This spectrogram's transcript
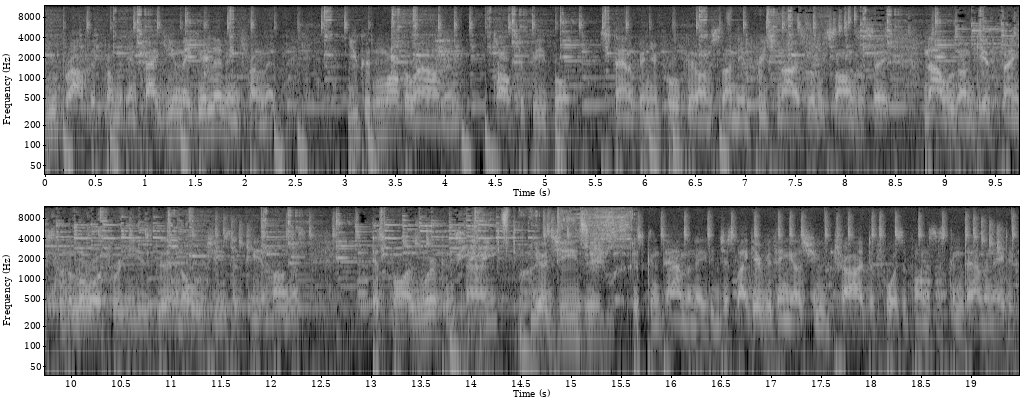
You profit from it. In fact, you make your living from it. You couldn't walk around and talk to people, stand up in your pulpit on Sunday and preach nice little songs and say, now we're going to give thanks to the Lord for he is good and old Jesus be among us. As far as we're concerned, your Jesus is contaminated, just like everything else you've tried to force upon us is contaminated.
